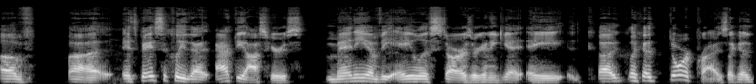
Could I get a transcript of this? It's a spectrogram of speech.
of uh, it's basically that at the Oscars, many of the A-list stars are going to get a, a, like a door prize, like a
